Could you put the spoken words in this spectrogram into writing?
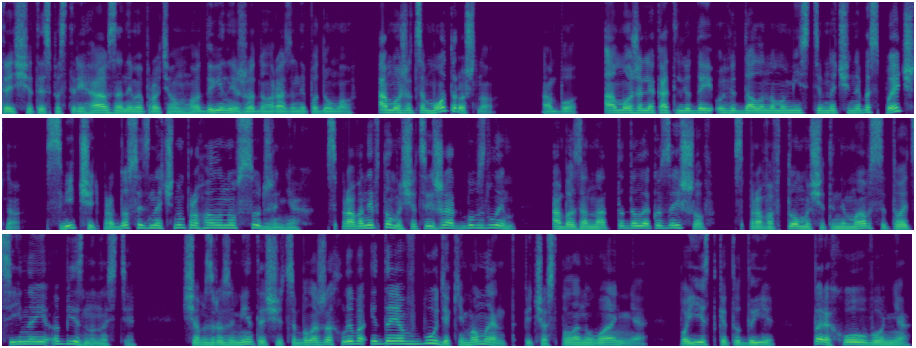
Те, що ти спостерігав за ними протягом години і жодного разу не подумав. А може, це моторошно? Або а може лякати людей у віддаленому місці вночі небезпечно? Свідчить про досить значну прогалину в судженнях. Справа не в тому, що цей жарт був злим або занадто далеко зайшов. Справа в тому, що ти не мав ситуаційної обізнаності, щоб зрозуміти, що це була жахлива ідея в будь-який момент під час планування, поїздки туди, переховування,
